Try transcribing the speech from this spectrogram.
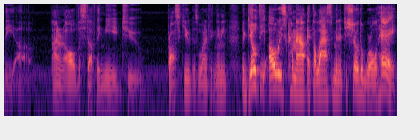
the uh, I don't know all the stuff they need to prosecute is what I think they mean. The guilty always come out at the last minute to show the world, hey,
